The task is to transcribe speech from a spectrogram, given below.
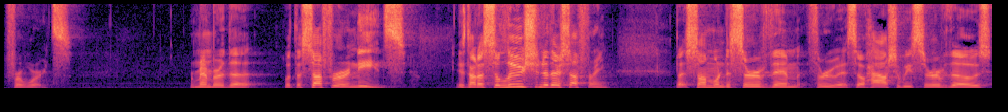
for words. Remember, the, what the sufferer needs is not a solution to their suffering but someone to serve them through it. So, how should we serve those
